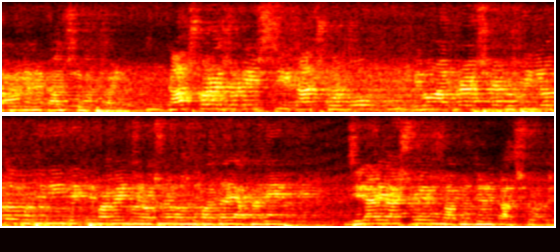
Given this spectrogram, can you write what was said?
আপনাদের জন্য কাজ করতে পারি। কাজ করার জন্য এসেছি কাজ করব এবং আপনারা সেটা প্রতিনিয়ত প্রতিদিন দেখতে পাবেন যে রচনা বন্দ্যোপাধ্যায় আপনাদের জেলায় আসবে এবং আপনাদের জন্য কাজ করবে।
